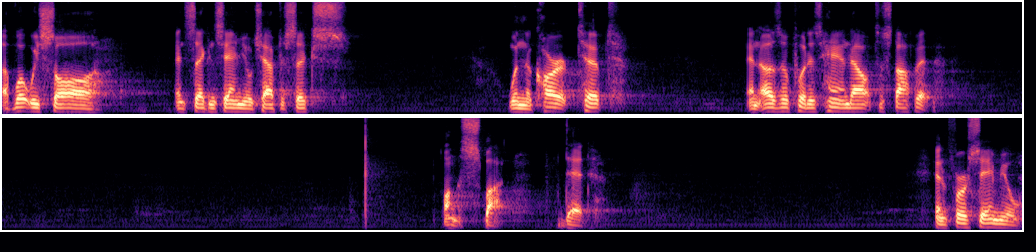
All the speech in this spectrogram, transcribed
of what we saw in 2 Samuel chapter 6 when the cart tipped and Uzzah put his hand out to stop it? On the spot, dead. In 1 Samuel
